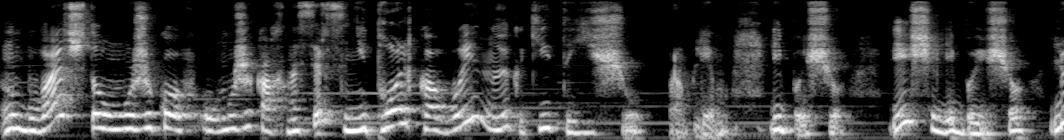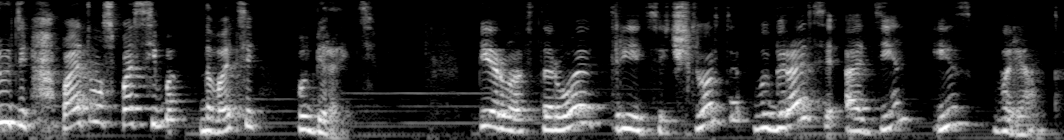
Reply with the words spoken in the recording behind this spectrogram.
ну, бывает, что у мужиков, у мужиках на сердце не только вы, но и какие-то еще проблемы. Либо еще вещи, либо еще люди. Поэтому спасибо, давайте выбирайте. Первое, второе, третье, четвертое. Выбирайте один из вариантов.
